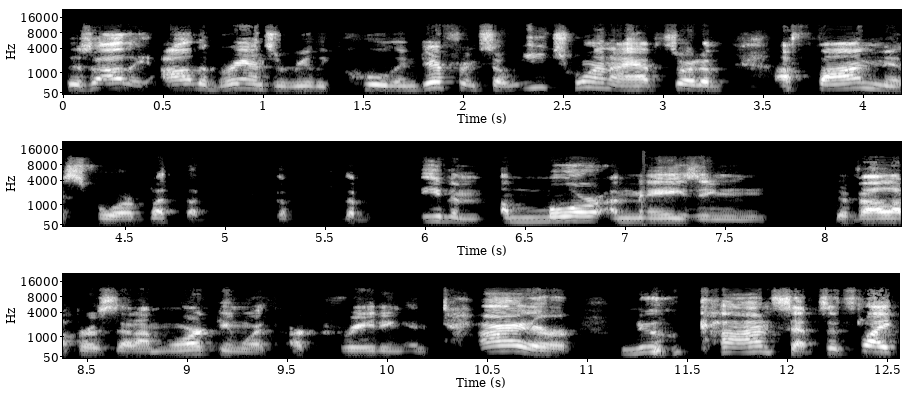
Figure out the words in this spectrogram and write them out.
There's all the all the brands are really cool and different. So each one I have sort of a fondness for, but the even a more amazing developers that I'm working with are creating entire new concepts. It's like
